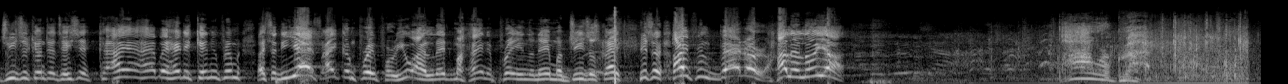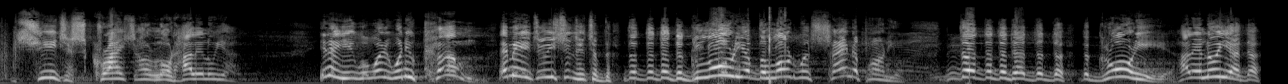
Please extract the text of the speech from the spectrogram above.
Jesus to He said, Can I have a headache. Can you pray? I said, Yes, I can pray for you. I laid my hand and pray in the name of Jesus Christ. He said, I feel better. Hallelujah. Power of God. Jesus Christ our Lord. Hallelujah. You know, you, when, when, you come, I mean, it's, it's, it's a, the, the, the glory of the Lord will shine upon you the, the, the, the, the, the, glory, hallelujah, the,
